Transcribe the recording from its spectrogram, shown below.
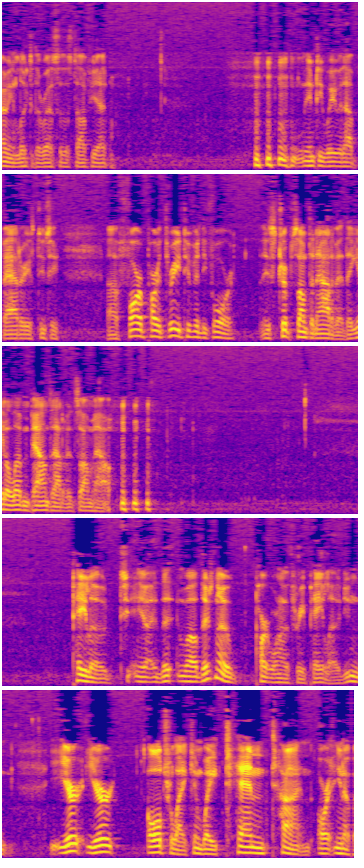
I haven't looked at the rest of the stuff yet. Empty weight without batteries. Two uh, far part 3 254 they strip something out of it. They get 11 pounds out of it somehow. payload. You know, the, well, there's no part 103 payload. You can, your your ultralight can weigh 10 tons, or you know,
